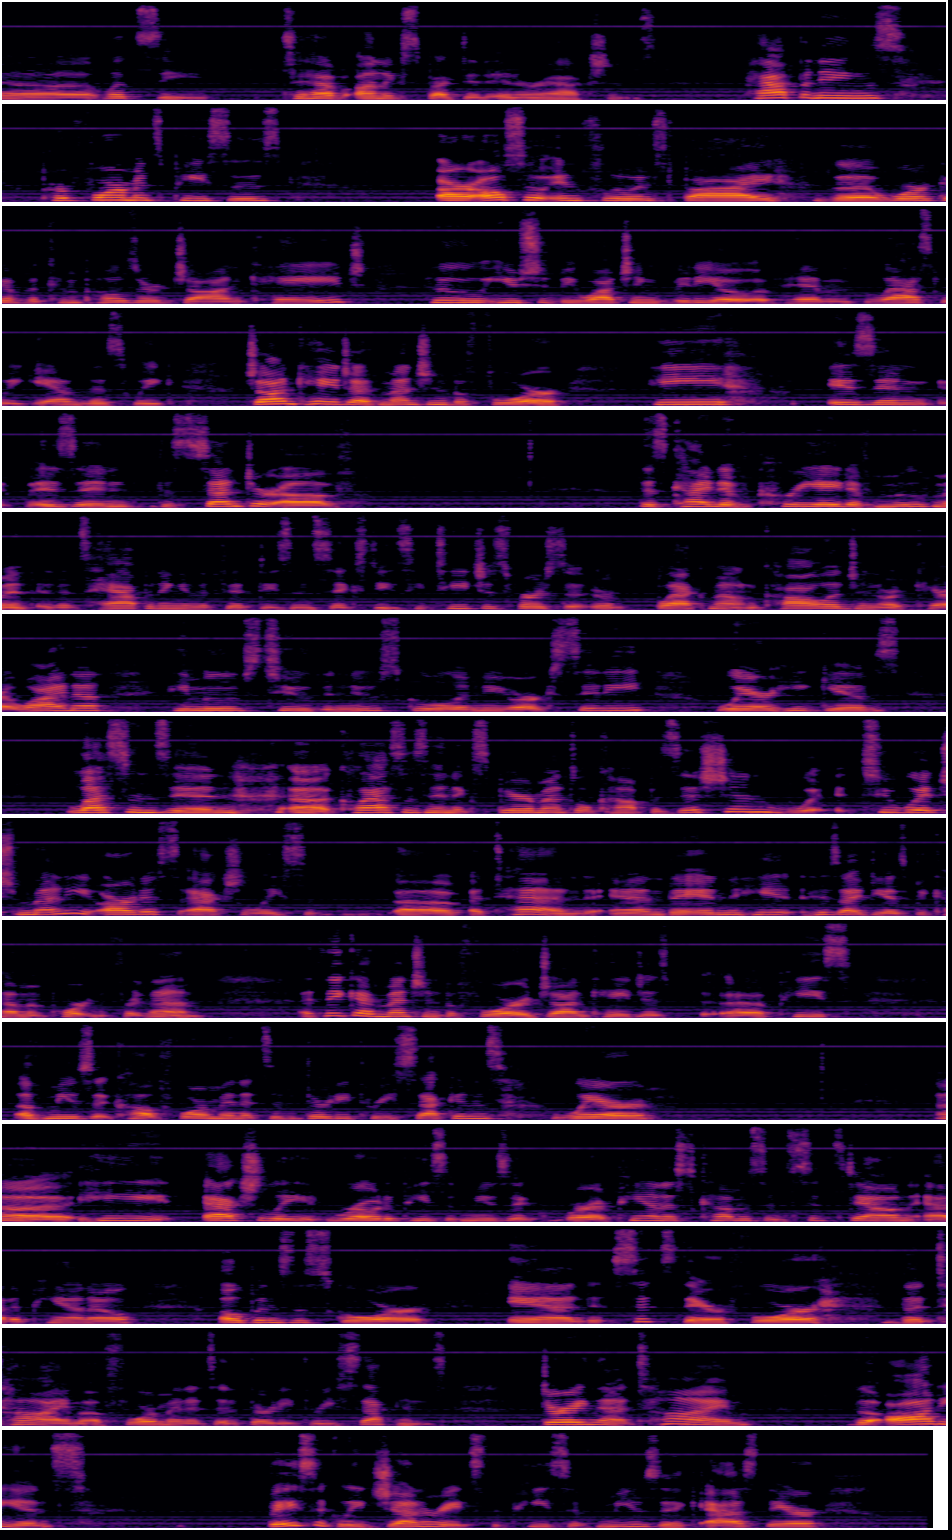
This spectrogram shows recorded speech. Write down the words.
uh, let's see to have unexpected interactions happenings performance pieces are also influenced by the work of the composer john cage who you should be watching video of him last week and this week john cage i've mentioned before he is in is in the center of this kind of creative movement that's happening in the 50s and 60s. He teaches first at er, Black Mountain College in North Carolina. He moves to the New School in New York City, where he gives lessons in uh, classes in experimental composition, to which many artists actually uh, attend, and then he, his ideas become important for them. I think I've mentioned before John Cage's uh, piece of music called Four Minutes and 33 Seconds, where uh, he actually wrote a piece of music where a pianist comes and sits down at a piano, opens the score, and sits there for the time of 4 minutes and 33 seconds. During that time, the audience basically generates the piece of music as they're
